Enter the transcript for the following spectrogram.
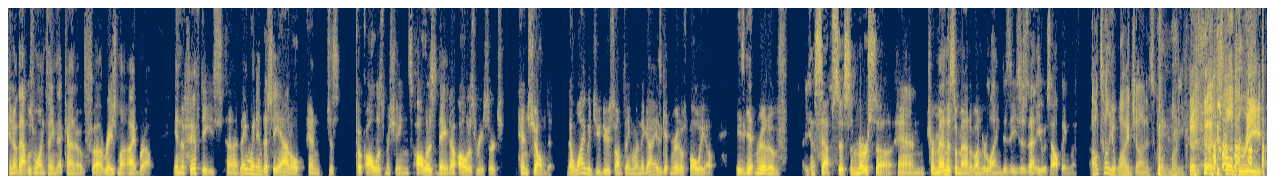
You know, that was one thing that kind of uh, raised my eyebrow. In the 50s, uh, they went into Seattle and just took all his machines, all his data, all his research, and shelved it. Now, why would you do something when the guy is getting rid of polio? He's getting rid of you know, sepsis and MRSA and tremendous amount of underlying diseases that he was helping with. I'll tell you why, John. It's called money. it's called greed.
